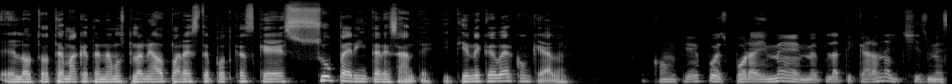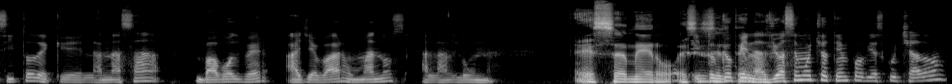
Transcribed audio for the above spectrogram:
el otro tema que tenemos planeado para este podcast que es súper interesante y tiene que ver con que Alan. ¿Con qué? Pues por ahí me, me platicaron el chismecito de que la NASA va a volver a llevar humanos a la luna. Ese mero. Ese ¿Y es tú qué opinas? tema. Yo hace mucho tiempo había escuchado,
